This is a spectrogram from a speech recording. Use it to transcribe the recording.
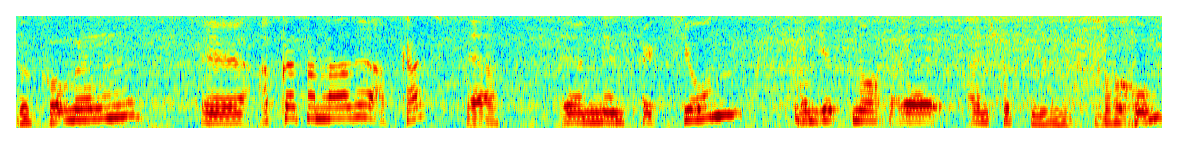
bekommen. Äh, Abgasanlage, Abcut, Ja. ähm, eine Inspektion und jetzt noch äh, Einspritzfliesen. Warum?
